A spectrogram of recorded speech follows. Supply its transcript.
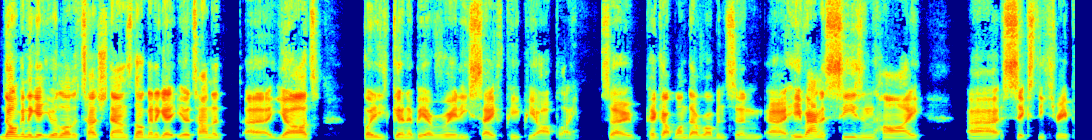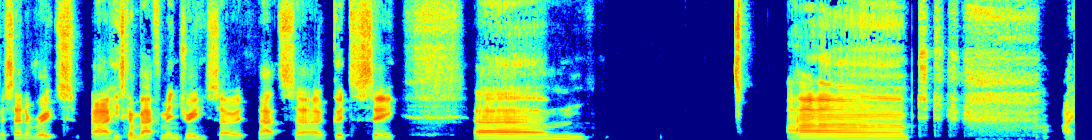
Not going to get you a lot of touchdowns. Not going to get you a ton of uh, yards, but he's going to be a really safe PPR play. So pick up Wan'Dale Robinson. Uh, he ran a season high uh, 63% of routes. Uh, he's come back from injury, so that's uh, good to see. Um, um, I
